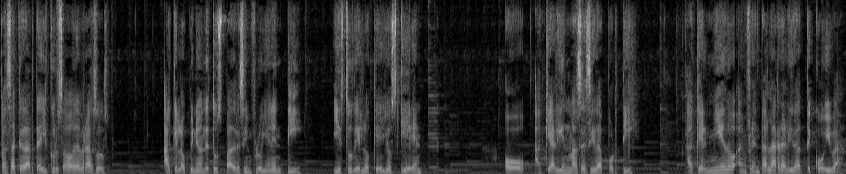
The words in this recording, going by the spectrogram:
Vas a quedarte ahí cruzado de brazos, a que la opinión de tus padres influyan en ti y estudies lo que ellos quieren, o a que alguien más decida por ti, a que el miedo a enfrentar la realidad te cohiba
